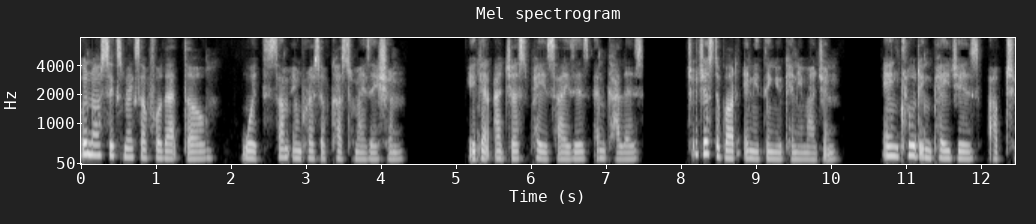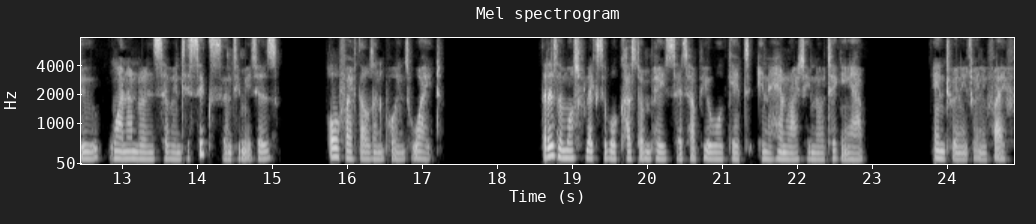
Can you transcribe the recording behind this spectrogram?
GoodNotes 6 makes up for that though, with some impressive customization. You can adjust page sizes and colors to just about anything you can imagine, including pages up to 176 centimeters or 5000 points wide. That is the most flexible custom page setup you will get in a handwriting note taking app in 2025.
